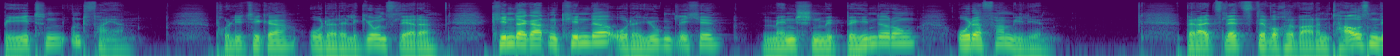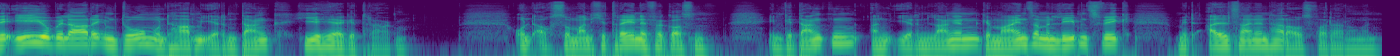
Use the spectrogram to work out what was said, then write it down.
beten und feiern. Politiker oder Religionslehrer, Kindergartenkinder oder Jugendliche, Menschen mit Behinderung oder Familien. Bereits letzte Woche waren tausende Ehejubilare im Dom und haben ihren Dank hierher getragen. Und auch so manche Träne vergossen, in Gedanken an ihren langen gemeinsamen Lebensweg mit all seinen Herausforderungen.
